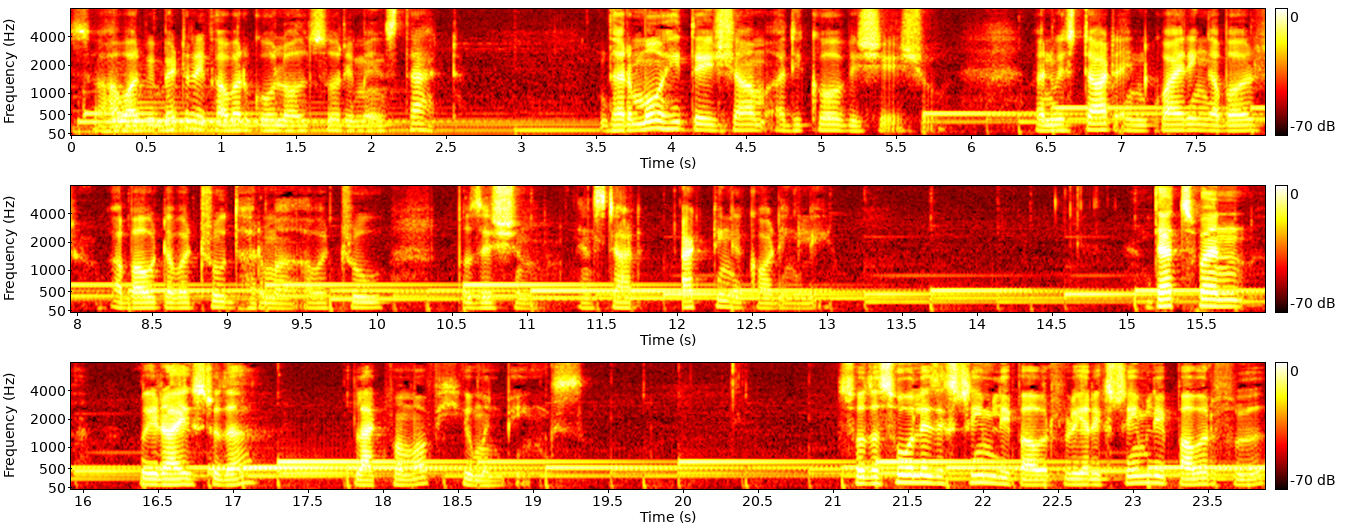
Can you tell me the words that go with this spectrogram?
So, how are we better if our goal also remains that? Dharmo hi tesham adhiko vishesho. When we start inquiring about, about our true dharma, our true position, and start acting accordingly, that's when we rise to the platform of human beings. So the soul is extremely powerful. We are extremely powerful,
